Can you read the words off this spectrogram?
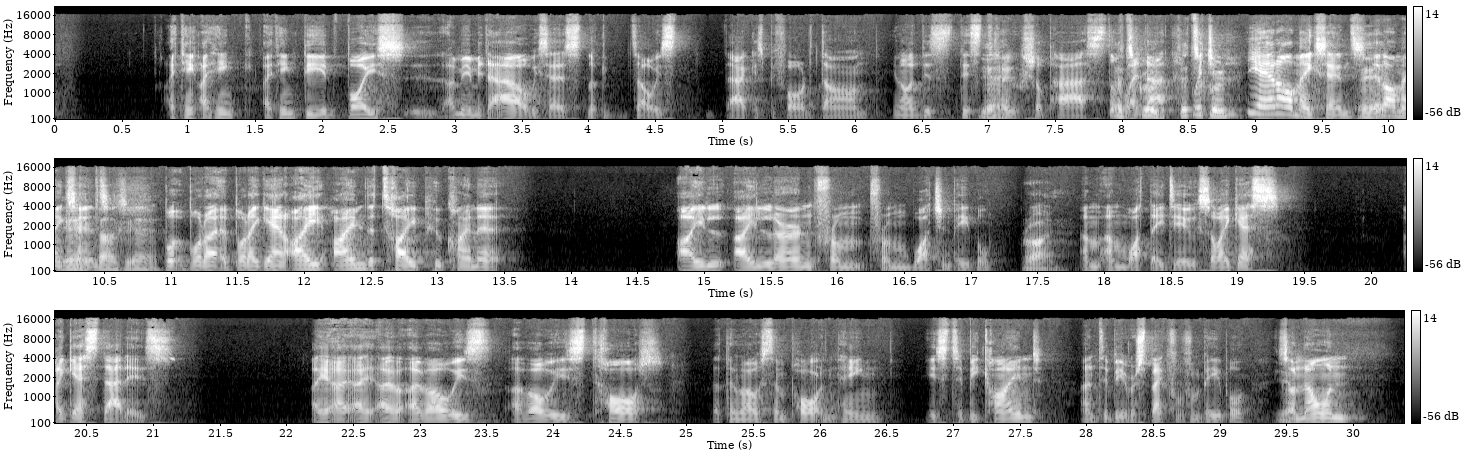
I think I think I think the advice. I mean, my dad always says, "Look, it's always darkest before the dawn." You know, this this Yeah. too shall pass. Stuff That's like good. that. That's Which good. yeah, it all makes sense. Yeah, it all makes yeah, sense. does, yeah. But but I, but again, I I'm the type who kind of I I learn from from watching people Right. and, and what they do. So I guess, I guess that is. I, I, I I've always I've always thought that the most important thing is to be kind and to be respectful from people. So no one,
